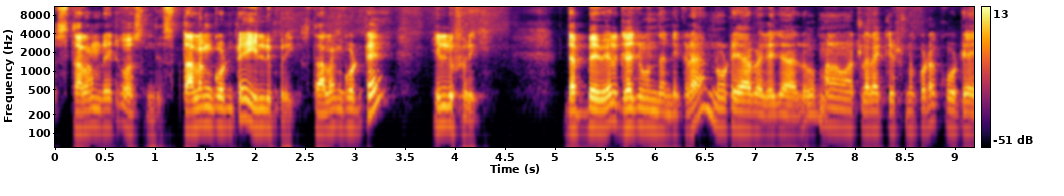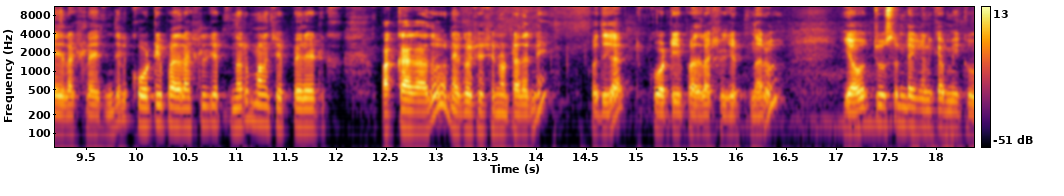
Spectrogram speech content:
స్థలం రేటుగా వస్తుంది. స్థలం కొంటే ఇల్లు ఫ్రీ. స్థలం కొంటే ఇల్లు ఫ్రీ. డెబ్బై వేలు గజం ఉందండి ఇక్కడ. నూట యాభై గజాలు. మనం అట్లా లెక్కేసుకున్నా కూడా కోటి ఐదు లక్షలు అవుతుంది. కోటి పది లక్షలు చెప్తున్నారు. మనం చెప్పే రేటు పక్కా కాదు. నెగోషియేషన్ ఉంటుందండి. కొద్దిగా కోటి పది లక్షలు చెప్తున్నారు. ఎవరు చూస్తుంటే కనుక మీకు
